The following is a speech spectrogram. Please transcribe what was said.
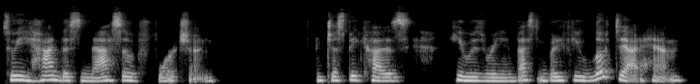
so he had this massive fortune just because he was reinvesting. But if you looked at him,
